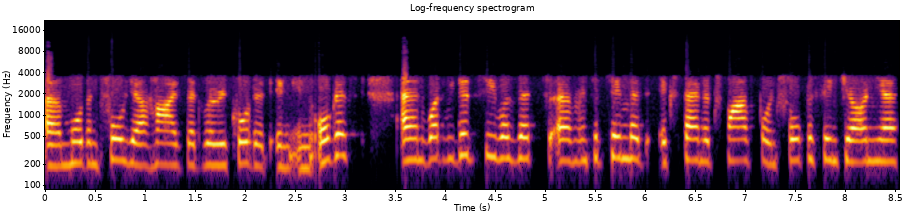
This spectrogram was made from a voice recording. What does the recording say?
uh, more than four year highs that were recorded in, in August. And what we did see was that um, in September it expanded 5.4% year on year,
